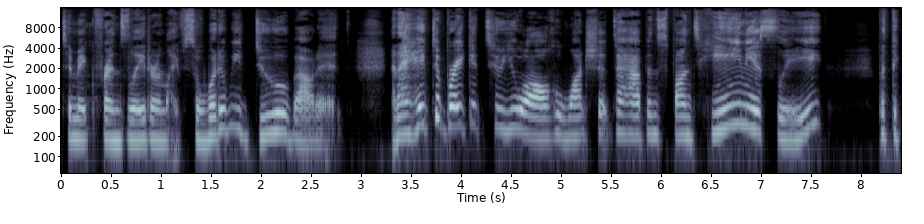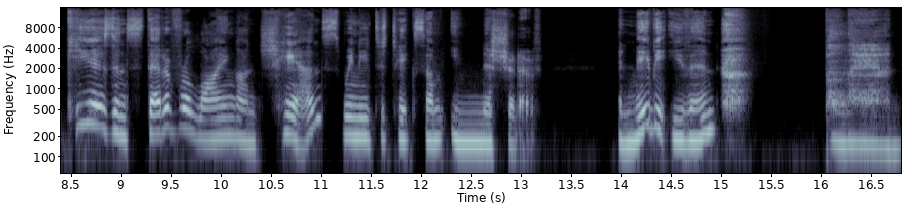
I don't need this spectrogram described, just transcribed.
to make friends later in life. So, what do we do about it? And I hate to break it to you all who want shit to happen spontaneously, but the key is instead of relying on chance, we need to take some initiative and maybe even plan.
